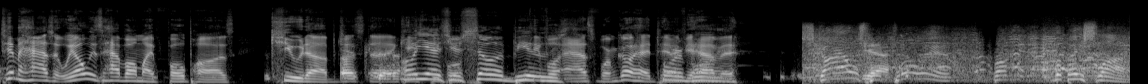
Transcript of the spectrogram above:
Tim has it. We always have all my faux pas queued up. Just uh, in case Oh yes, people, you're so abused. people ask for him. Go ahead, Tim, Poor if you have it. Skiles Yeah. will throw in from the baseline.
